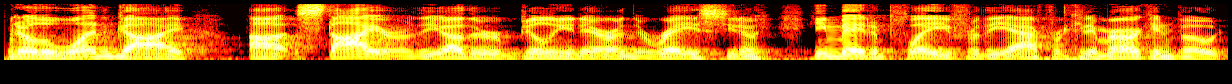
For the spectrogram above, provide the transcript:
You know, the one guy uh, Steyer, the other billionaire in the race, you know, he made a play for the African American vote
